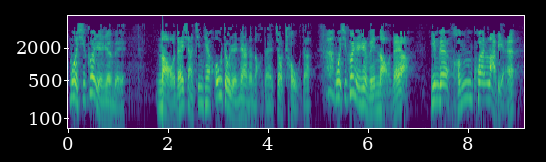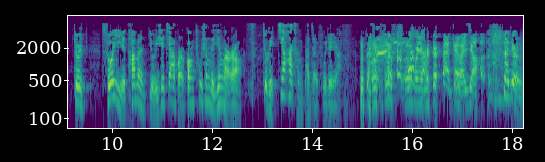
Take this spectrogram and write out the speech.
墨西哥人认为脑袋像今天欧洲人那样的脑袋叫丑的，墨西哥人认为脑袋呀应该横宽蜡扁，就是。所以他们有一些夹板，刚出生的婴儿啊，就给夹成潘采夫这样。不是不是，开玩笑，那就是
